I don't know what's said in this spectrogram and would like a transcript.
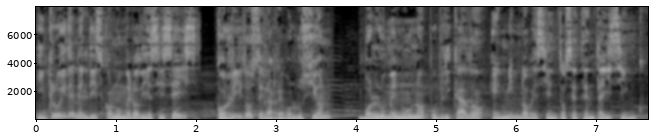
Incluida en el disco número 16, Corridos de la Revolución, volumen 1, publicado en 1975.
